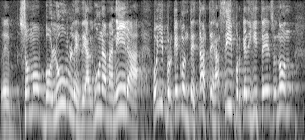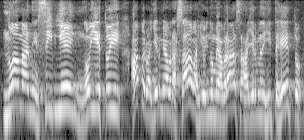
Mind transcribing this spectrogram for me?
Eh, somos volubles de alguna manera. Oye, ¿por qué contestaste así? ¿Por qué dijiste eso? No, no amanecí bien. Hoy estoy, ah, pero ayer me abrazabas y hoy no me abrazas. Ayer me dijiste esto.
